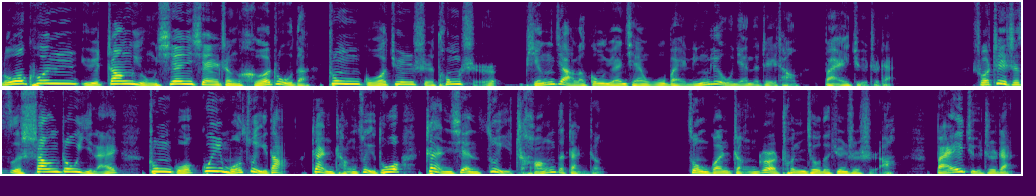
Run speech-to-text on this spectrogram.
罗坤与张永先先生合著的《中国军事通史》评价了公元前五百零六年的这场白举之战，说这是自商周以来中国规模最大、战场最多、战线最长的战争。纵观整个春秋的军事史啊，白举之战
